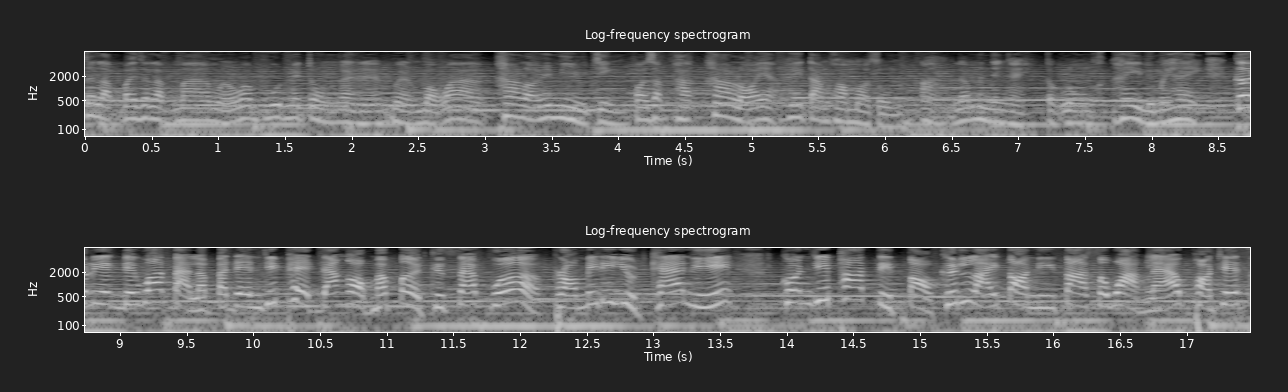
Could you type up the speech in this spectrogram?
สลับไปสลับมาเหมือนว่าพูดไม่ตรงกันนะเหมือนบอกว่า 500 ไม่มีอยู่จริง พอสักพัก 500อะให้ตามความเหมาะสมอะแล้วมันยังไงตกลงให้หรือไม่ให้ ก็เรียกได้ว่าแต่ละประเด็นที่เพจดังออกมาเปิดคือแซบเวอร์เพราะไม่ได้หยุดแค่นี้ คนที่พลาดติดต่อขึ้นไลฟ์ตอนนี้ตาสว่างแล้วเพอเทศ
